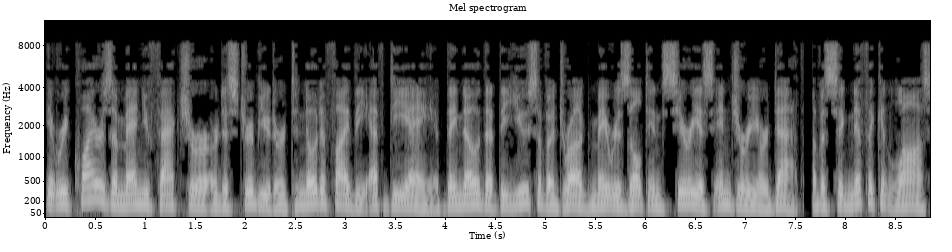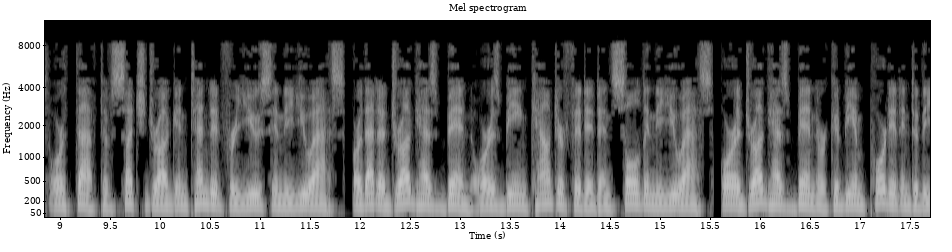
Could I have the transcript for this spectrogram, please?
It requires a manufacturer or distributor to notify the FDA if they know that the use of a drug may result in serious injury or death, of a significant loss or theft of such drug intended for use in the U.S., or that a drug has been or is being counterfeited and sold in the U.S., or a drug has been or could be imported into the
